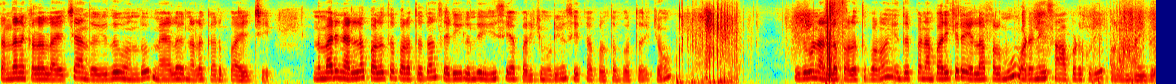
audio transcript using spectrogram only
சந்தன கலரில் ஆயிடுச்சு. அந்த இது வந்து மேலே நல்லா கருப்பாயிடுச்சு. இந்த மாதிரி நல்ல பழுத்த பழத்தை தான் செடியிலேருந்து ஈஸியாக பறிக்க முடியும் சீத்தாப்பழத்தை பொறுத்த வரைக்கும். இதுவும் நல்ல பழுத்த பழம். இது இப்போ நான் பறிக்கிற எல்லா பழமும் உடனே சாப்பிடக்கூடிய பழம் தான் இது.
